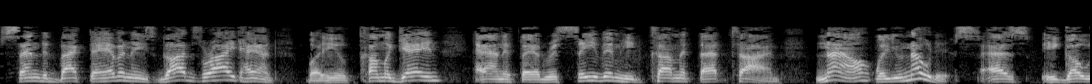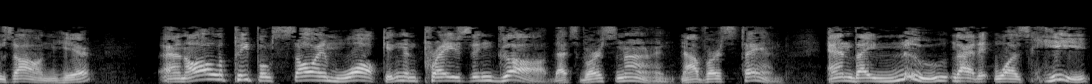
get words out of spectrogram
ascended back to heaven. He's God's right hand. But he'll come again, and if they had received him, he'd come at that time. Now, will you notice, as he goes on here, and all the people saw him walking and praising God. That's verse 9. Now, verse 10. And they knew that it was he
